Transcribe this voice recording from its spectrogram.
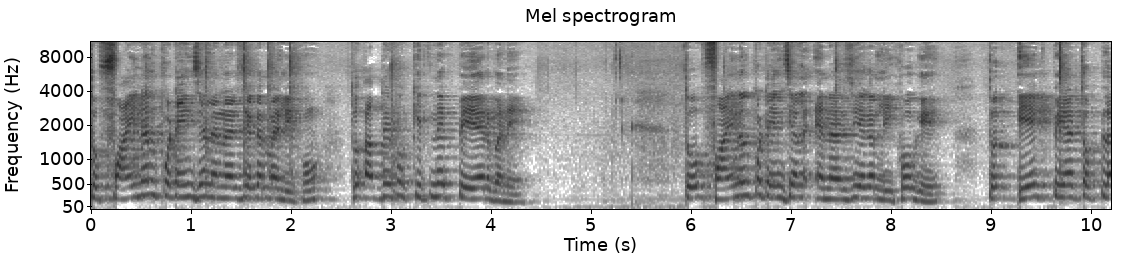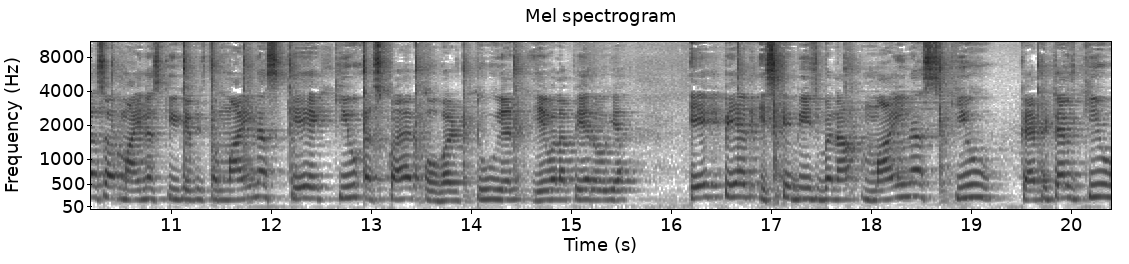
तो फाइनल पोटेंशियल एनर्जी अगर मैं लिखूं तो अब देखो कितने पेयर बने। तो फाइनल पोटेंशियल एनर्जी अगर लिखोगे तो एक पेयर तो प्लस और माइनस क्यू के बीच तो minus K Q square over two L ये वाला पेयर हो गया। एक पेयर इसके बीच बना minus Q capital Q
